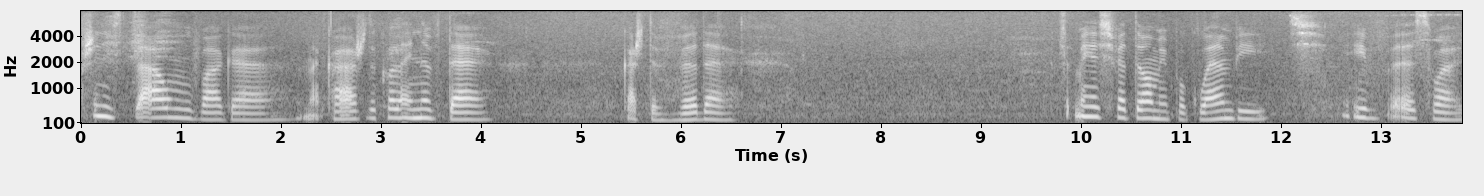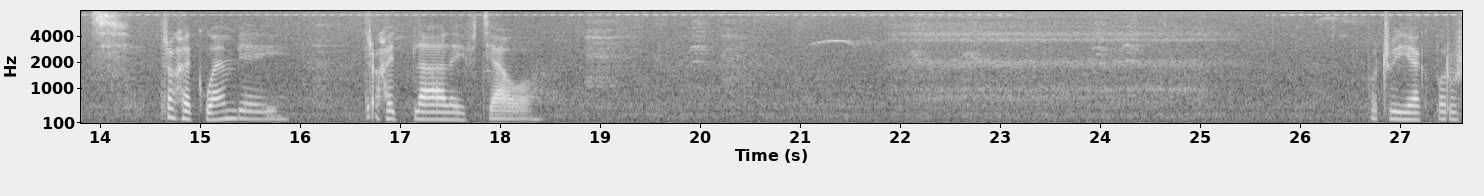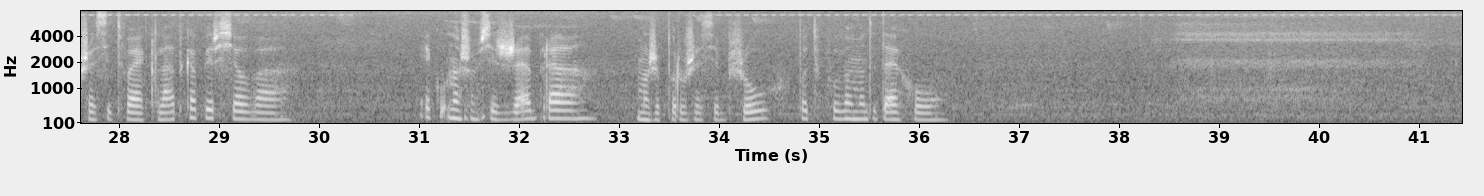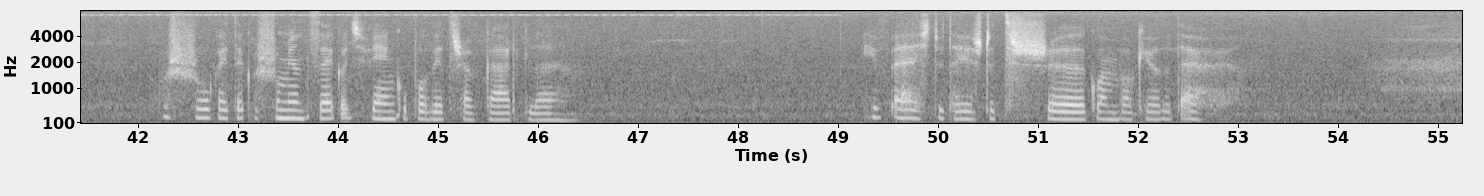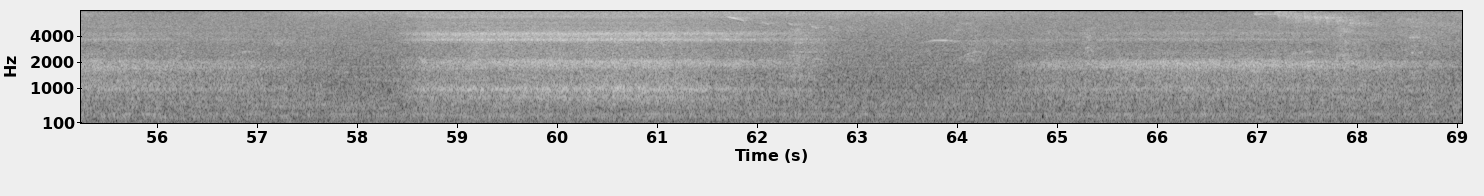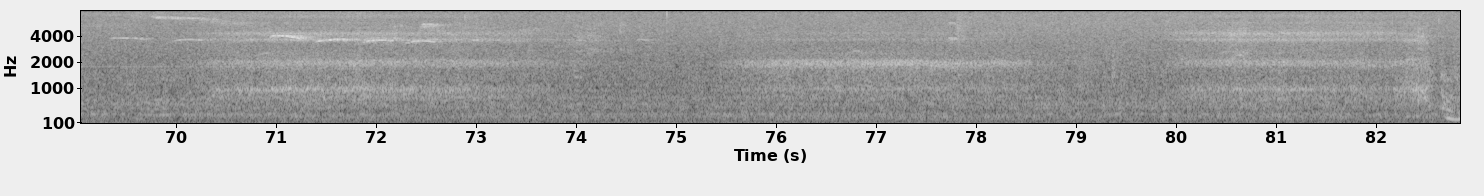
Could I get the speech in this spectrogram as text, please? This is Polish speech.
Przynieś całą uwagę na każdy kolejny wdech, każdy wydech. Chcemy je świadomie pogłębić i wysłać trochę głębiej, trochę dalej w ciało. Poczuj, jak porusza się Twoja klatka piersiowa, jak unoszą się żebra, może porusza się brzuch pod wpływem oddechu. Poszukaj tego szumiącego dźwięku powietrza w gardle. I weź tutaj jeszcze trzy głębokie oddechy.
